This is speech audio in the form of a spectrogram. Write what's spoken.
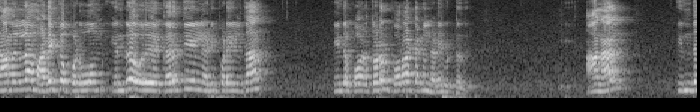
நாம் எல்லாம் அடைக்கப்படுவோம் என்ற ஒரு கருத்தியலின் அடிப்படையில் தான் இந்த போ தொடர் போராட்டங்கள் நடைபெற்றது. ஆனால் இந்த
